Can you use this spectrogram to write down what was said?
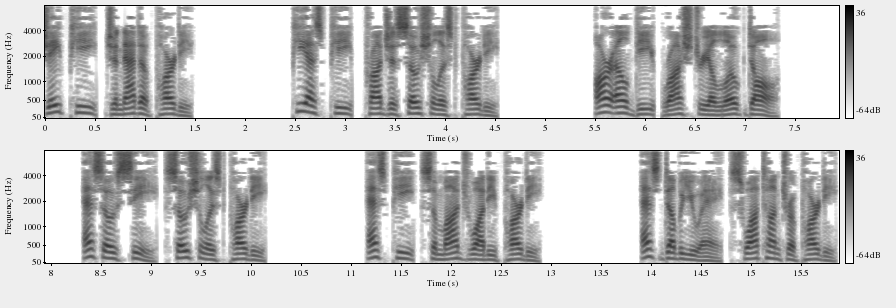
JP Janata Party PSP Praja Socialist Party RLD, Rashtriya Lok Dal. SOC, Socialist Party. SP, Samajwadi Party. SWA, Swatantra Party.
